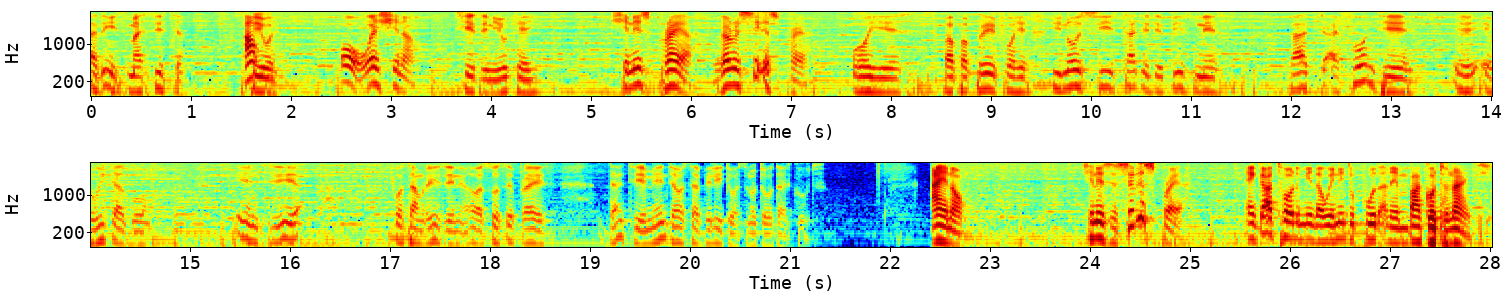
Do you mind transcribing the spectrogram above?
I think it's my sister. Oh. Spiwe. Oh, where's she now? She's in UK. She needs prayer, very serious prayer. Oh yes, Papa, pray for her. You know, she started a business, but I phoned her a, a week ago, and uh, for some reason I was so surprised that her mental stability was not all that good. I know. She needs a serious prayer. And God told me that we need to put an embargo tonight.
